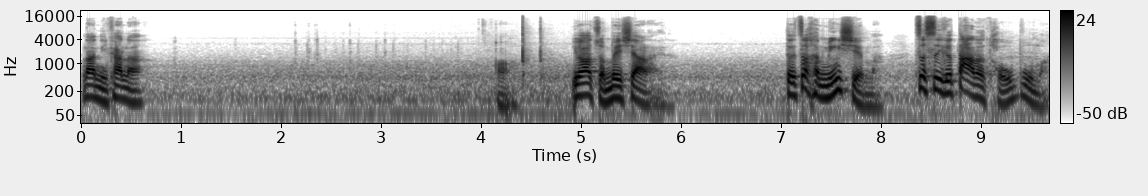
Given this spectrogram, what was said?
那你看呢？哦，又要准备下来了。对，这很明显嘛，这是一个大的头部嘛，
